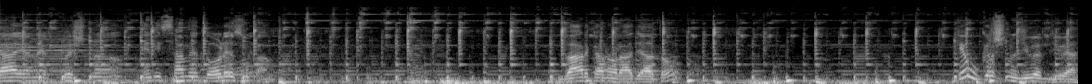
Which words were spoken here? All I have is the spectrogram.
જાય અને કૃષ્ણ એની સામે દોડે શું કામ? દ્વારકાનો રાજા હતો. કેવું કૃષ્ણ જીવન જીવ્યા?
